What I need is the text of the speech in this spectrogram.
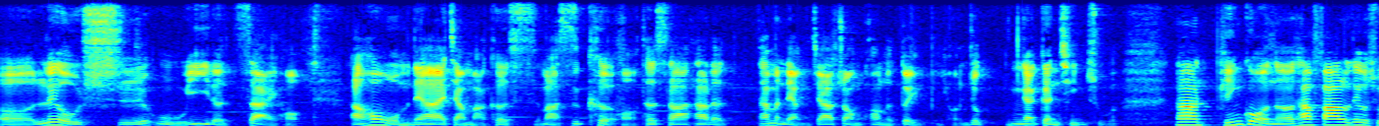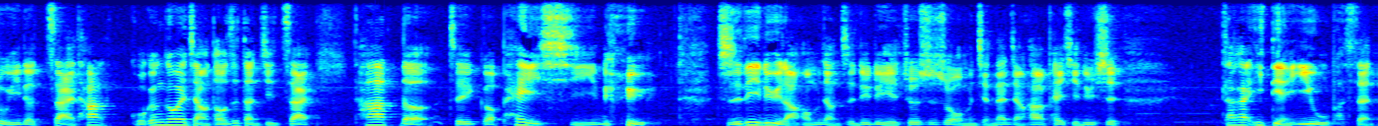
呃六十五亿的债哈。然后我们等下来讲马克思马斯克哈特斯拉它的他们两家状况的对比哈，你就应该更清楚了。那苹果呢，它发了六十五亿的债，它我跟各位讲，投资等级债它的这个配息率、殖利率啦，我们讲殖利率，也就是说我们简单讲它的配息率是大概一点一五 percent。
